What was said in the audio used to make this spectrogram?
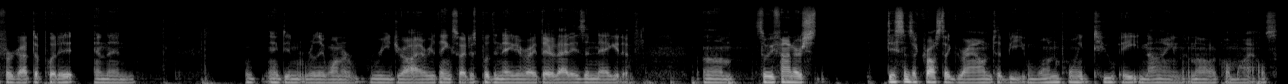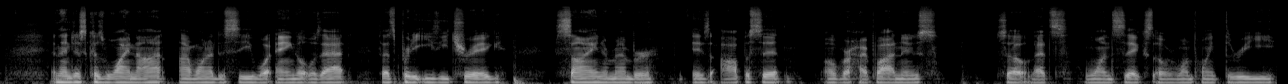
forgot to put it, and then I didn't really want to redraw everything, so I just put the negative right there. That is a negative. Um, so we found our distance across the ground to be 1.289 nautical miles. And then just because why not, I wanted to see what angle it was at. So that's pretty easy trig. Sine, remember, is opposite over hypotenuse. So that's 1 6 over 1.3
